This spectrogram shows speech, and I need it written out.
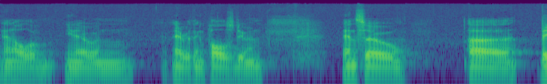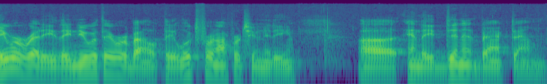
and all of, you know, and everything Paul's doing. And so uh, they were ready. They knew what they were about. They looked for an opportunity, uh, and they didn't back down.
